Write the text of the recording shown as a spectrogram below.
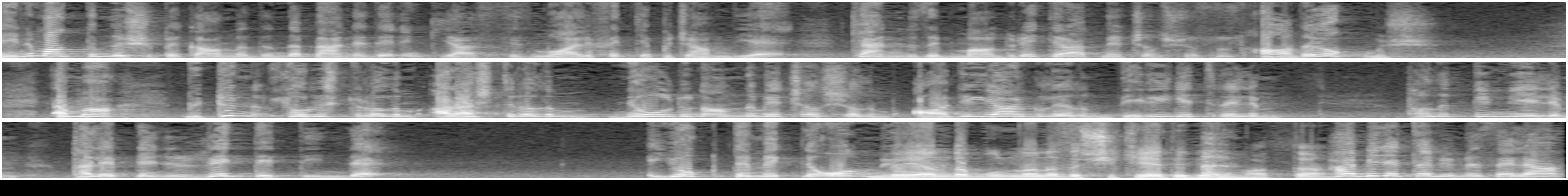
Benim aklımda şüphe kalmadığında ben de derim ki ya siz muhalefet yapacağım diye kendinize bir mağduriyet yaratmaya çalışıyorsunuz. A'da yokmuş. Ama bütün soruşturalım, araştıralım, ne olduğunu anlamaya çalışalım, adil yargılayalım, delil getirelim, tanık dinleyelim taleplerini reddettiğinde e, yok demekle olmuyor. Beyanda bulunana da şikayet edelim hatta. Ha bir de tabii mesela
